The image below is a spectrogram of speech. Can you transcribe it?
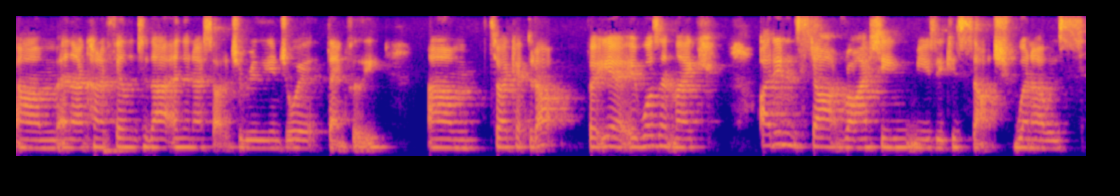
Um, and I kind of fell into that. And then I started to really enjoy it, thankfully. Um, so I kept it up but yeah, it wasn't like I didn't start writing music as such when I was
